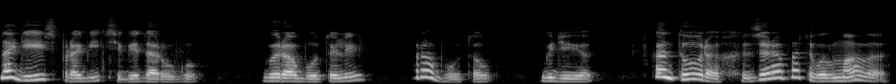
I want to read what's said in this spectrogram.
надеясь пробить себе дорогу. Вы работали? Работал. Где? В конторах. Зарабатывал мало.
